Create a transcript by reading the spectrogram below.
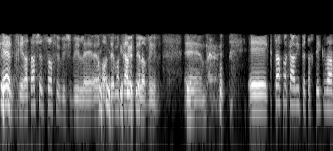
כן, בחירתה של סופי בשביל אוהדי מכבי תל אביב. כן. קצת מכבי פתח תקווה,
